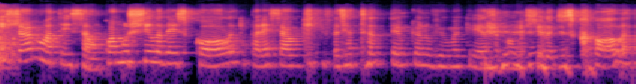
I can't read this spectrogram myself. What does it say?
que chamam a atenção. Com a mochila da escola, que parece algo que fazia tanto tempo que eu não vi uma criança com a mochila de escola.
